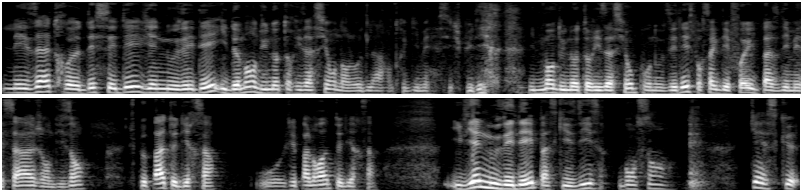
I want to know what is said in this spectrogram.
Les êtres décédés viennent nous aider, ils demandent une autorisation dans l'au-delà, entre guillemets, si je puis dire. Ils demandent une autorisation pour nous aider, c'est pour ça que des fois ils passent des messages en disant « je peux pas te dire ça » ou « j'ai pas le droit de te dire ça ». Ils viennent nous aider parce qu'ils se disent « bon sang, qu'est-ce que...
